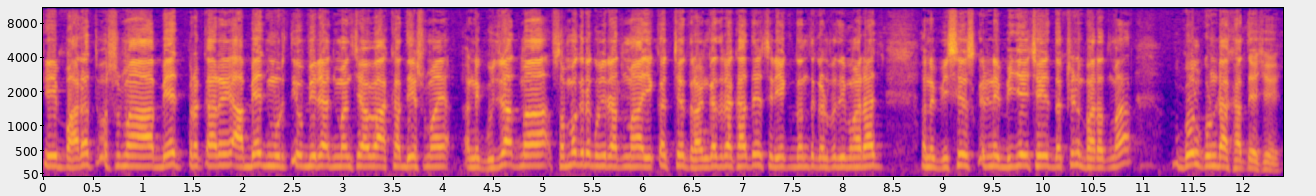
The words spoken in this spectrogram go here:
કે ભારત વર્ષમાં આ બે જ પ્રકારે, આ બે જ મૂર્તિઓ બિરાજમાન છે. હવે આખા દેશમાં અને ગુજરાતમાં, સમગ્ર ગુજરાતમાં એક જ છે ધ્રાંગધ્રા ખાતે, શ્રી એકદંત ગણપતિ મહારાજ. અને વિશેષ કરીને બીજે છે દક્ષિણ ભારતમાં ગોલકુંડા ખાતે છે.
